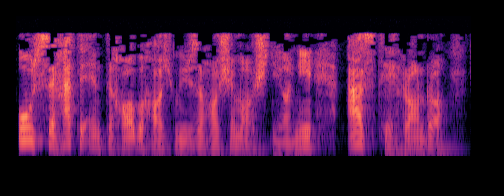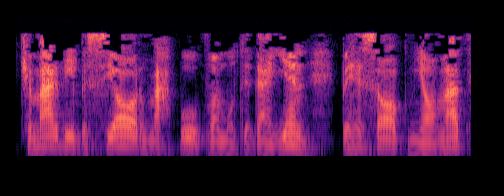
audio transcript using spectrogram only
او صحت انتخاب حاج میرزا هاشم آشتیانی از تهران را که مردی بسیار محبوب و متدین به حساب میآمد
